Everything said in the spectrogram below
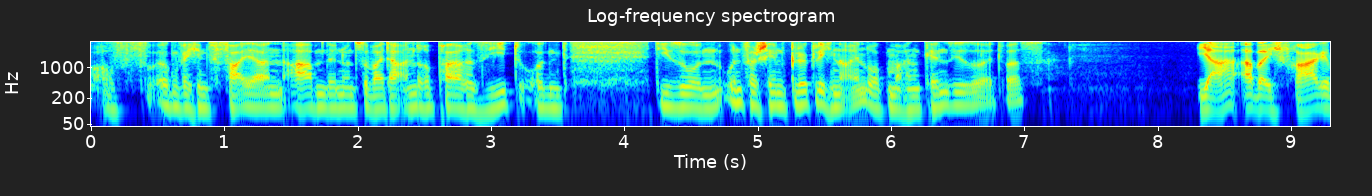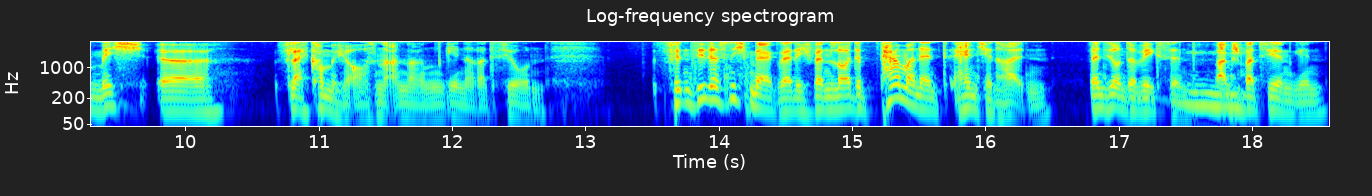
auf irgendwelchen Feiern, Abenden und so weiter andere Paare sieht und die so einen unverschämt glücklichen Eindruck machen. Kennen Sie so etwas? Ja, aber ich frage mich, äh, vielleicht komme ich auch aus einer anderen Generation. Finden Sie das nicht merkwürdig, wenn Leute permanent Händchen halten, wenn sie unterwegs sind, beim Spazierengehen,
